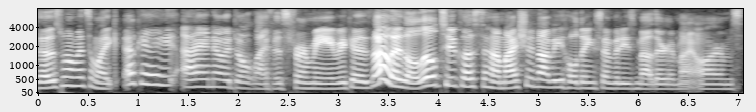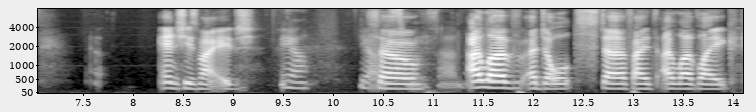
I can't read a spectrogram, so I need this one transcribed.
those moments I'm like, okay, I know adult life is for me because that was a little too close to home. I should not be holding somebody's mother in my arms. And she's my age. Yeah. Yeah. So- really. I love adult stuff. I I love like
